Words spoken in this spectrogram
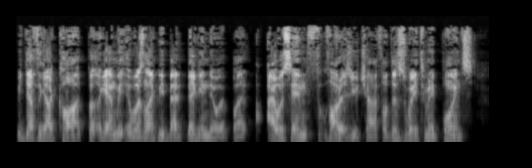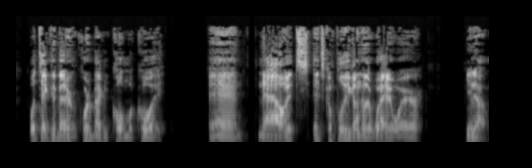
we definitely got caught. But again, we, it wasn't like we bet big into it. But I was same thought as you, Chad. I thought this is way too many points. We'll take the veteran quarterback and Colt McCoy. And now it's it's completely gone the other way where, you know,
